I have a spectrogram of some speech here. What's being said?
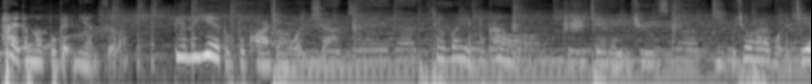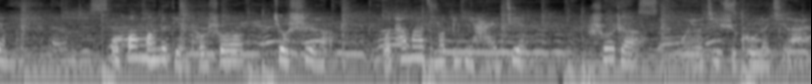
太他妈不给面子了，毕了业都不夸奖我一下。教官也不看我，只是接了一句：“你不就爱我的剑吗？”我慌忙的点头说：“就是了，我他妈怎么比你还贱？”说着，我又继续哭了起来。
